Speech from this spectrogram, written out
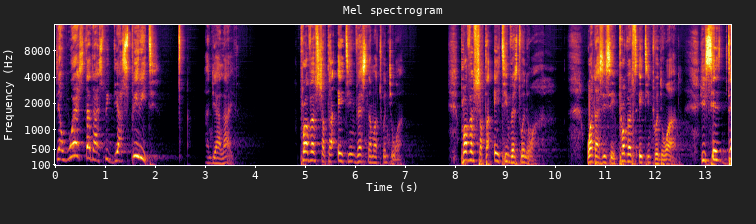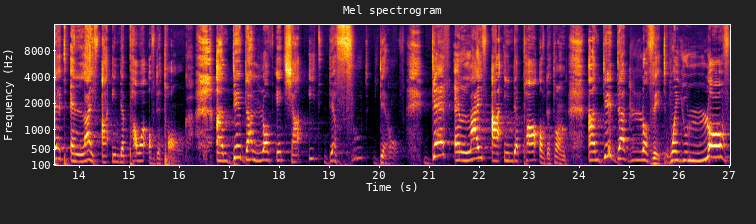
The words that I speak, they are spirit and they are life. Proverbs chapter 18, verse number 21. Proverbs chapter 18, verse 21. What does he say? Proverbs 18 21. He says, Death and life are in the power of the tongue, and they that love it shall eat the fruit thereof. Death and life are in the power of the tongue, and they that love it, when you love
